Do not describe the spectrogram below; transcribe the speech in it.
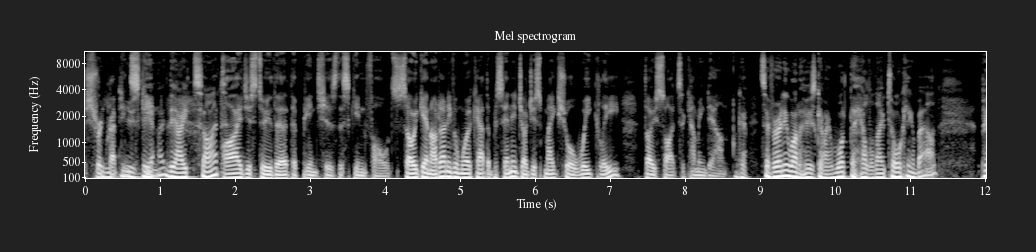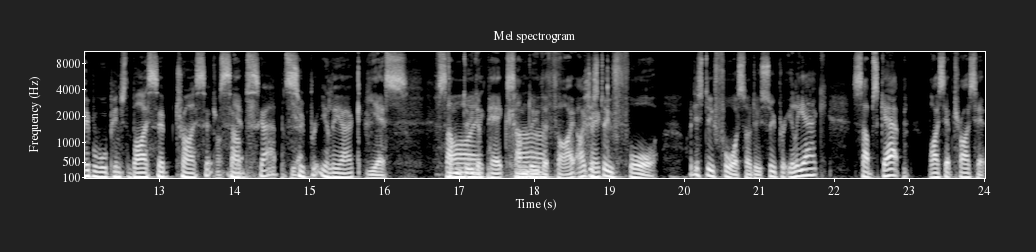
shrink wrapped in skin. the, the eight site. I just do the the pinches, the skin folds. So again, I don't even work out the percentage. I just make sure weekly those sites are coming down. Okay. So for anyone who's going, what the hell are they talking about? People will pinch the bicep, tricep, subscap, suprailiac. Yes. Some do the Thigh, pec, some do the thigh. I just do four. I just do four. So I do suprailiac, subscap, bicep, tricep.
